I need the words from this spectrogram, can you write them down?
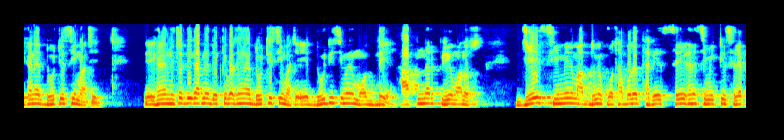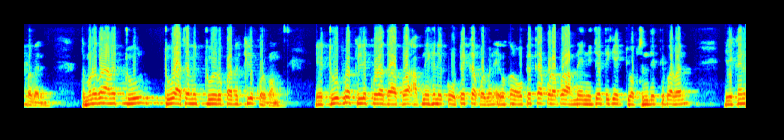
এখানে দুইটি সিম আছে। এখানে নিচের দিকে আপনি দেখতে পাচ্ছেন এখানে দুইটি সিম আছে। এই দুইটি সিমের মধ্যে আপনার প্রিয় মানুষ যে সিমের মাধ্যমে কথা বলে থাকে সেই এখানে সিমটি সিলেক্ট করবেন। তো মনে করেন আমি টু টু আছে, আমি টু এর উপর আমি ক্লিক করব। এই টু উপর ক্লিক করে দেওয়ার পর আপনি এখানে একটু অপেক্ষা করবেন। এখন অপেক্ষা করার পর আপনি নিচের দিকে একটি অপশন দেখতে পারবেন। এখানে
